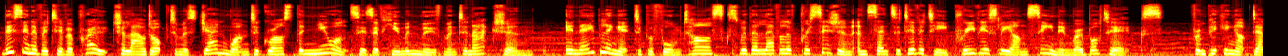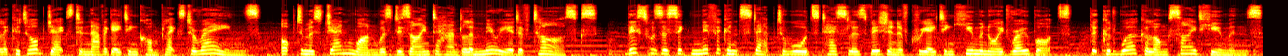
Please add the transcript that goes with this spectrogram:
This innovative approach allowed Optimus Gen 1 to grasp the nuances of human movement and action, enabling it to perform tasks with a level of precision and sensitivity previously unseen in robotics. From picking up delicate objects to navigating complex terrains, Optimus Gen 1 was designed to handle a myriad of tasks. This was a significant step towards Tesla's vision of creating humanoid robots that could work alongside humans,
